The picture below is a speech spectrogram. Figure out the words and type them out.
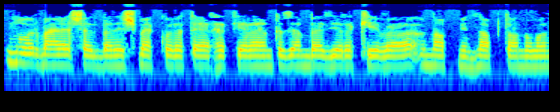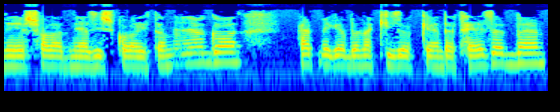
normál esetben is mekkora terhet jelent az ember gyerekével nap mint nap tanulni és haladni az iskolai tananyaggal, hát még ebben a kizökkentett helyzetben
